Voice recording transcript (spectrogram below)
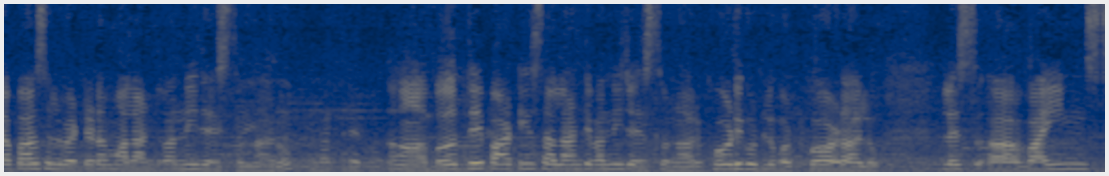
టపాసులు పెట్టడం అలాంటివన్నీ చేస్తున్నారు. బర్త్డే పార్టీస్ అలాంటివన్నీ చేస్తున్నారు. కోడిగుడ్లు కొట్టుకోవడాలు ప్లస్ వైన్స్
